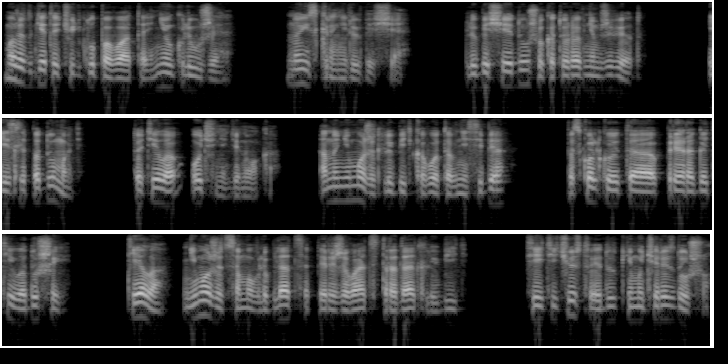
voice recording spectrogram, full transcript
может где-то чуть глуповатое, неуклюжее, но искренне любящее. Любящее душу, которая в нем живет. Если подумать, то тело очень одиноко. Оно не может любить кого-то вне себя, поскольку это прерогатива души. Тело не может само влюбляться, переживать, страдать, любить. Все эти чувства идут к нему через душу.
